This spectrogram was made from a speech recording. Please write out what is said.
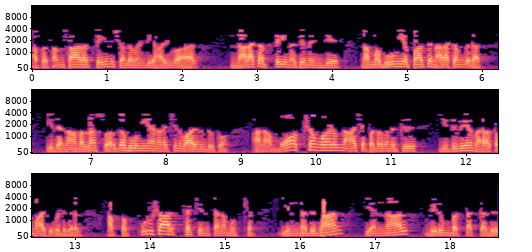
அப்ப சம்சாரத்தைன்னு சொல்ல வேண்டிய ஆழ்வார் நரகத்தை நெஞ்சே நம்ம பூமியை பார்த்து நரகம்ங்கிறார். இதை நாமெல்லாம் சொர்க்க பூமியா நினைச்சுன்னு வாழ்ந்துட்டு இருக்கோம் ஆனா மோட்சம் வேணும்னு ஆசைப்படுறவனுக்கு இதுவே மரகமாகி விடுகிறது. அப்ப புருஷார்த்த சிந்தனை முக்கியம். இன்னதுதான் என்னால் விரும்பத்தக்கது.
